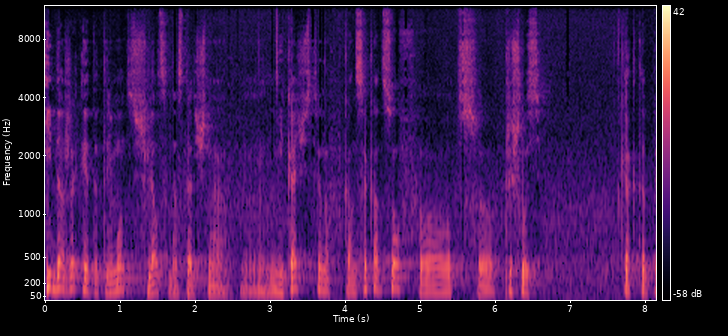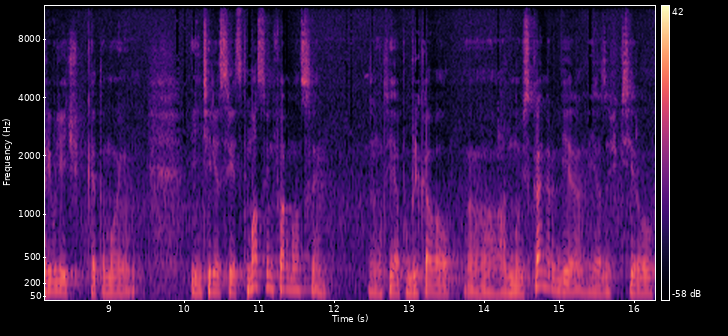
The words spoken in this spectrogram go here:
и- даже этот ремонт осуществлялся достаточно некачественно. В конце концов, э, вот, э, пришлось как-то привлечь к этому интерес средств массовой информации. Вот я опубликовал э, одну из камер, где я зафиксировал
